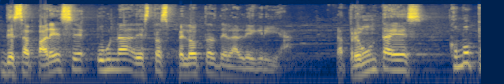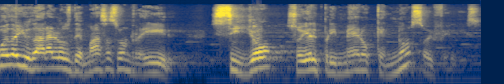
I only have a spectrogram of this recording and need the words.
desaparece una de estas pelotas de la alegría. La pregunta es, ¿cómo puedo ayudar a los demás a sonreír si yo soy el primero que no soy feliz?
